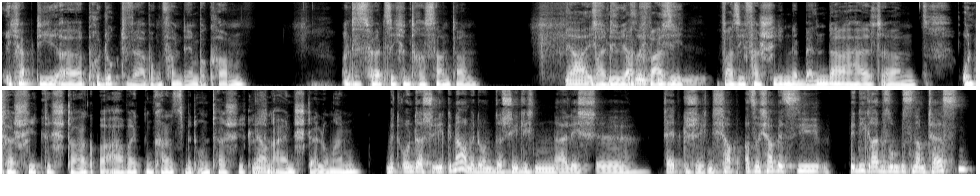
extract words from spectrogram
Ich habe die äh, Produktwerbung von dem bekommen und es hört sich interessant an. Ja, ich, Weil du ja also quasi, ich, quasi verschiedene Bänder halt ähm, unterschiedlich stark bearbeiten kannst mit unterschiedlichen ja. Einstellungen. Mit Unterschied, genau, mit unterschiedlichen eigentlich äh, Tape-Geschichten. Ich habe, also ich habe jetzt die, bin die gerade so ein bisschen am Testen.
